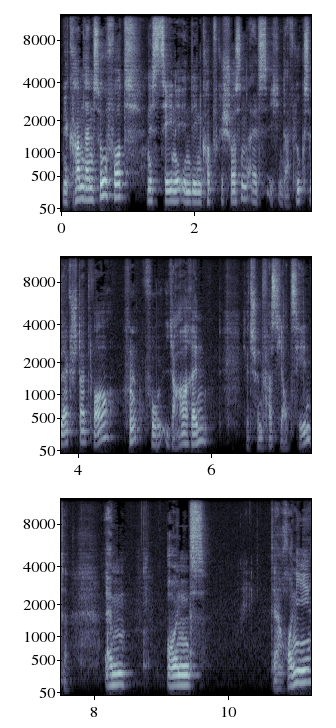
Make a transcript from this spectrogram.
Mir kam dann sofort eine Szene in den Kopf geschossen, als ich in der Flugswerkstatt war, vor Jahren, jetzt schon fast Jahrzehnte. Ähm, und der Ronny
